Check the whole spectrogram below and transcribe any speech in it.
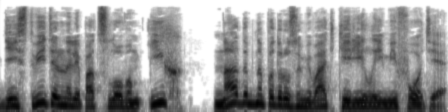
действительно ли под словом «их» надобно подразумевать Кирилла и Мефодия,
